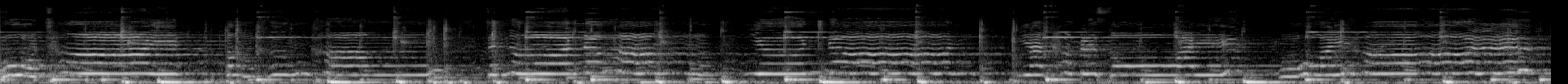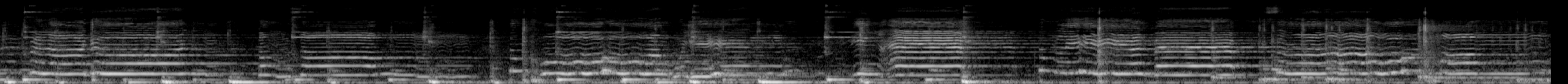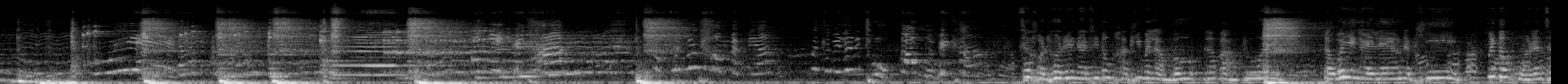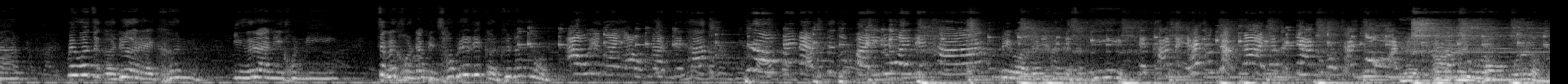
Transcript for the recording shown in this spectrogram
ผู้ชายต้องถึงคำจะนอนนั่งยืนเดิน อย่าทำเป็นสวยหวยหายเวลาเดิน ต้องซ้อมต้องควงผู้หญิงยิ่ง ไหมคะฉันขอโทษด้วยนะที่ต้องพาพี่มาลำโบกลำบากด้วย แต่ว่ายังไงแล้วเนี่ยพี่ไม่ต้องหัวงนะจ๊ะไม่ว่าจะเกิดเรื่องอะไรขึ้นหญิงราณีคนนี้ จะเป็นคนรับผิดชอบเรื่องที่เกิดขึ้นทั้งหมดเอายังไงเอากันไหมคะพร้อมไหมนะฉันจะไปด้วยไหมคะรีบออกเดินทางเดี๋ยวสักพี่ไอ้ทางไหนให้เขาจับได้ก็สัญญากับฉันก่อน เหตุการณ์ในท้องเรื่อง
